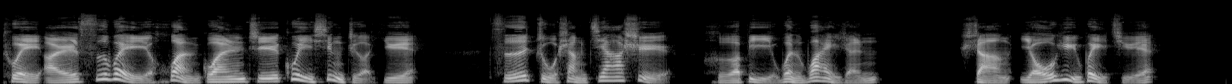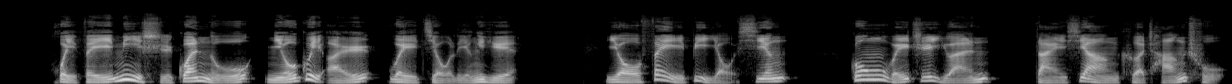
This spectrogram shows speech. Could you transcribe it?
退而思谓宦官之贵姓者曰：“此主上家事，何必问外人？”上犹豫未决。惠妃密使官奴牛贵儿谓九龄曰：“有废必有兴，公为之源，宰相可长处。”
